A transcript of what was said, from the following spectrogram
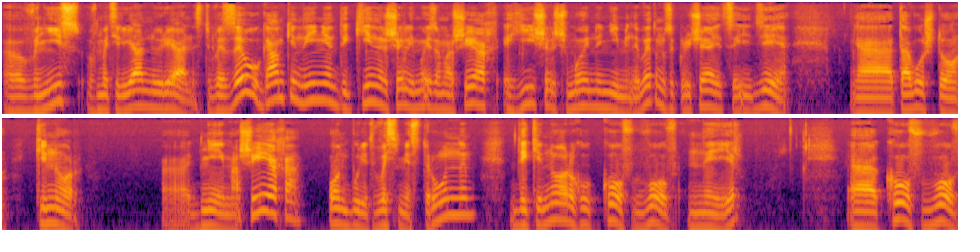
э, вниз в материальную реальность. Везеу гамки ныне декинер шели мой замашиах гишель шмой нимин. И в этом заключается идея того, что кинор дней Машиаха, он будет восьмиструнным, декинор гуков вов нейр – Э, ков вов,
